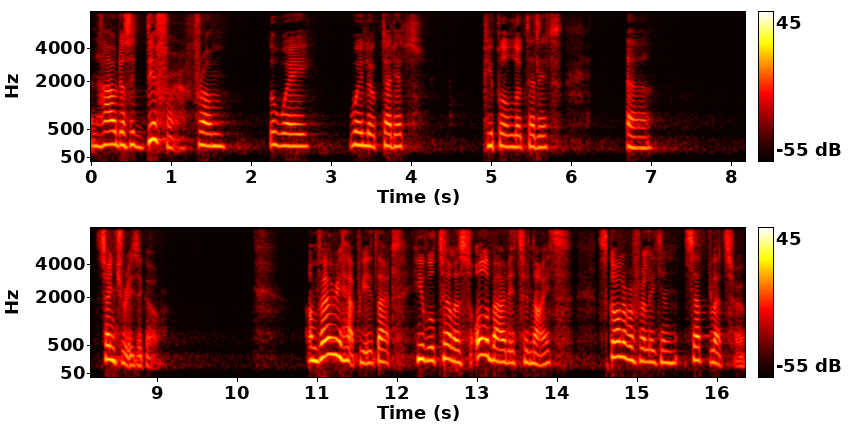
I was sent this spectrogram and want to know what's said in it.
And how does it differ from the way we looked at it, people looked at it uh, centuries ago? I'm very happy that he will tell us all about it tonight. Scholar of religion, Seth Bledsoe.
